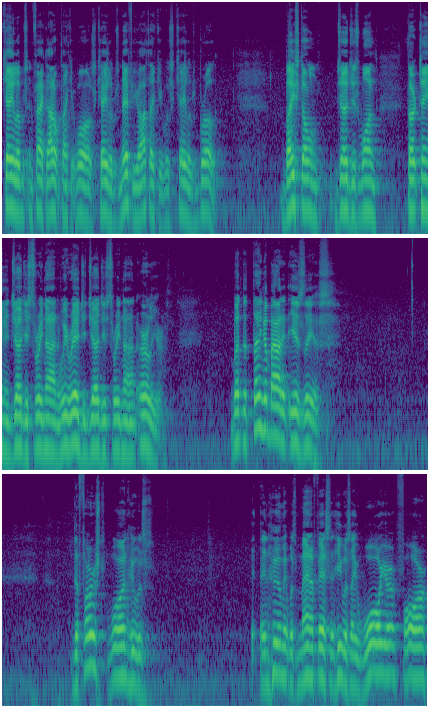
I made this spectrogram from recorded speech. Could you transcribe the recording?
Caleb's, in fact, I don't think it was Caleb's nephew. I think it was Caleb's brother. Based on Judges 1 13 and Judges 3 9. And we read you Judges 3 9 earlier. But the thing about it is this the first one who was in whom it was manifest that he was a warrior for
